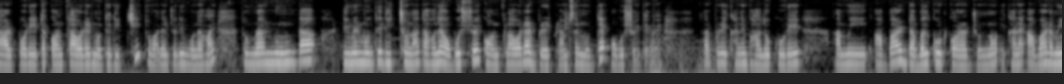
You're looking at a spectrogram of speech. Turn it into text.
তারপরে এটা কর্নফ্লাওয়ারের মধ্যে দিচ্ছি। তোমাদের যদি মনে হয় তোমরা নুনটা ডিমের মধ্যে দিচ্ছ না, তাহলে অবশ্যই কর্নফ্লাওয়ার আর ব্রেড ক্রামসের মধ্যে অবশ্যই দেবে। তারপরে এখানে ভালো করে আমি আবার ডাবল কোট করার জন্য এখানে আবার আমি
